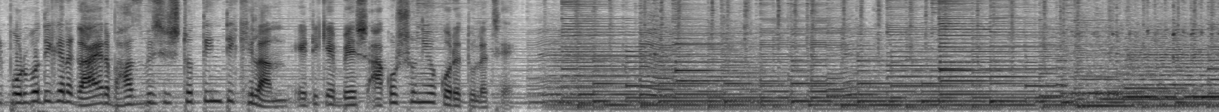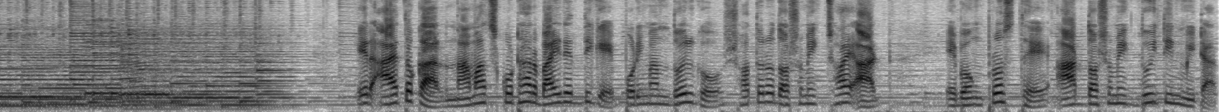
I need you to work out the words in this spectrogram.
এর পূর্ব দিকের গায়ের ভাঁজ বিশিষ্ট তিনটি খিলান এটিকে বেশ আকর্ষণীয় করে তুলেছে। এর আয়তকার নামাজ কোঠার বাইরের দিকে পরিমাণ দৈর্ঘ্য সতেরো দশমিক ছয় আট এবং প্রস্থে আট দশমিক দুই তিন মিটার।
